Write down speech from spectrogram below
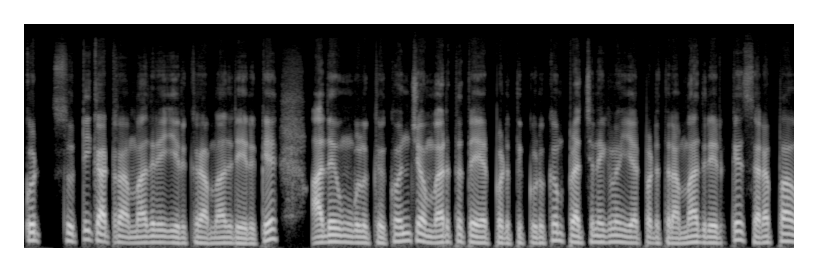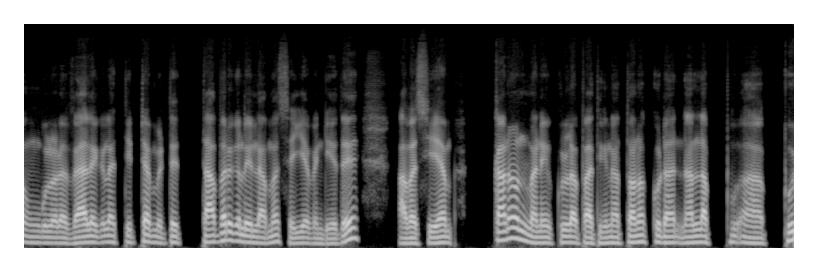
குட் சுட்டிக்காட்டுற மாதிரி இருக்கிற மாதிரி இருக்குது அது உங்களுக்கு கொஞ்சம் வருத்தத்தை ஏற்படுத்தி கொடுக்கும் பிரச்சனைகளும் ஏற்படுத்துகிற மாதிரி இருக்குது சிறப்பாக உங்களோட வேலைகளை திட்டமிட்டு தவறுகள் இல்லாமல் செய்ய வேண்டியது அவசியம். கணவன் மனைவிக்குள்ளே பார்த்தீங்கன்னா, தொணக்கூட நல்ல பு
